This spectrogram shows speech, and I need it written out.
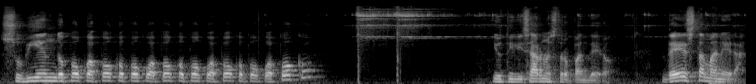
subiendo poco a poco, poco a poco, poco a poco, poco a poco y utilizar nuestro pandero. De esta manera.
